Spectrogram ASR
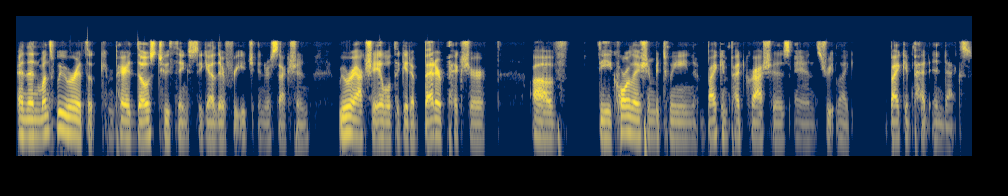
And then once we were to compare those two things together for each intersection, we were actually able to get a better picture of the correlation between bike and ped crashes and StreetLight bike and ped index.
